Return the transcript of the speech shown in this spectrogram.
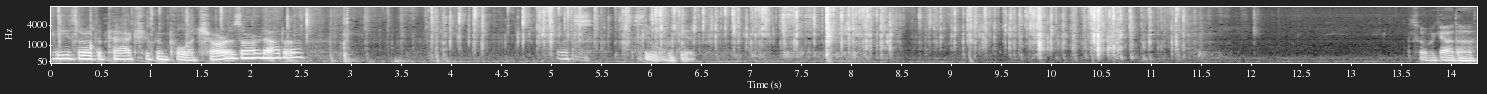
these are the packs you can pull a Charizard out of. Let's see what we get. So we got a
